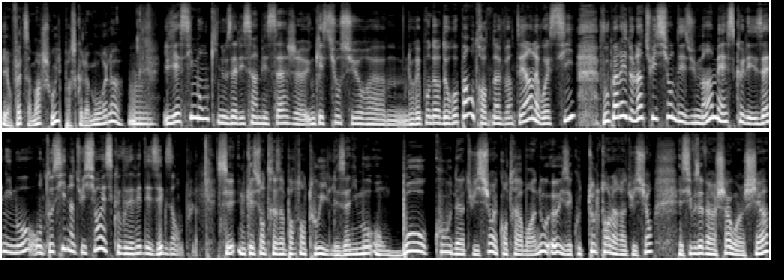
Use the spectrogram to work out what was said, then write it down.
Et en fait, ça marche, oui, parce que l'amour est là. Mm. Il y a Simon qui nous a laissé un message, euh, une question sur euh, le répondeur d'Europe 1 au 3921. La voici. Vous parlez de l'intuition des humains, mais est-ce que les animaux ont aussi de l'intuition? Est-ce que vous avez des exemples? C'est une question très importante. Oui, les animaux ont beaucoup d'intuition et contrairement à nous, eux, ils écoutent tout le temps leur intuition. Et si vous avez un chat ou un chien,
